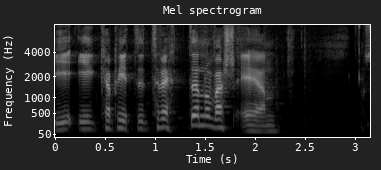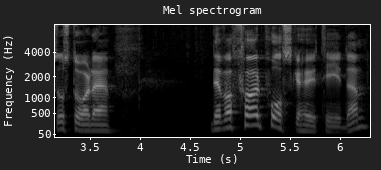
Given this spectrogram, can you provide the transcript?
I, I kapitel 13 och vers 1 så står det Det var för påskahögtiden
